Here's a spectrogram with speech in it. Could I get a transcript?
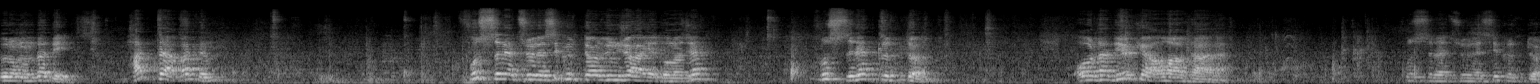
durumunda değiliz. Hatta bakın Fussilet suresi 44. ayet olacak. Fussilet 44. Orada diyor ki Allahu Teala Fussilet suresi 44.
